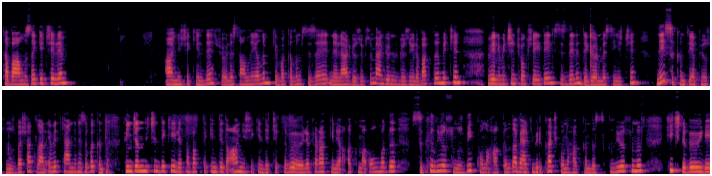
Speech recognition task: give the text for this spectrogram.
tabağımıza geçelim. Aynı şekilde şöyle sallayalım ki bakalım size neler gözüksün. Ben gönül gözüyle baktığım için benim için çok şey değil, sizlerin de görmesi için Ne sıkıntı yapıyorsunuz Başaklar? Evet kendinize bakın. Fincanın içindekiyle tabaktakinde de aynı şekilde çıktı. Böyle ferah yine akma olmadı. Sıkılıyorsunuz bir konu hakkında belki birkaç konu hakkında sıkılıyorsunuz. Hiç de böyle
